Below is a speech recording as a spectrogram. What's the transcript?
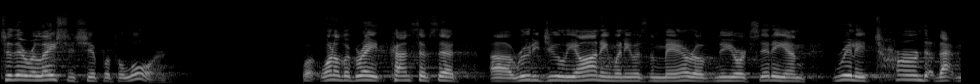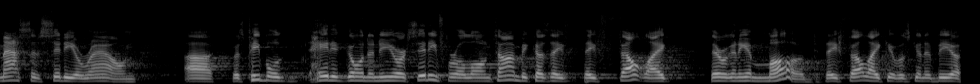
to their relationship with the Lord. One of the great concepts that uh, Rudy Giuliani, when he was the mayor of New York City and really turned that massive city around, uh, was people hated going to New York City for a long time because they, they felt like they were going to get mugged. They felt like it was going to be a,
